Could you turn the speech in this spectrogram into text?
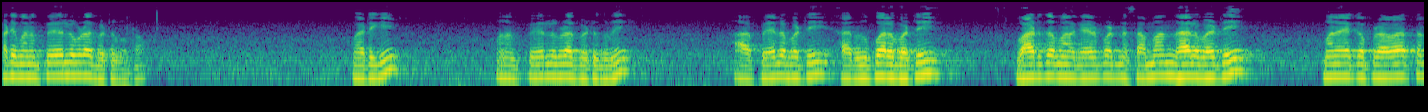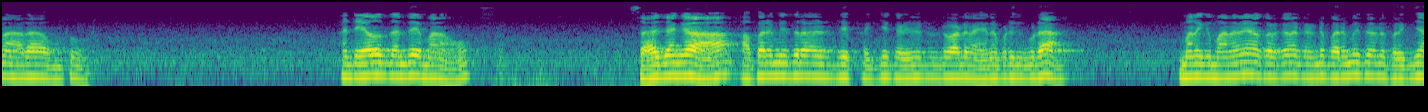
వాటికి మనం పేర్లు కూడా పెట్టుకుంటాం. వాటికి మనం పేర్లు కూడా పెట్టుకుని ఆ పేర్ల బట్టి ఆ రూపాల బట్టి వాటితో మనకు ఏర్పడిన సంబంధాలు బట్టి మన యొక్క ప్రవర్తన అలా ఉంటూ ఉంటుంది. అంటే ఏమవుతుందంటే మనం సహజంగా అపరిమితమైనటువంటి ప్రజ్ఞ కలిగినటువంటి వాళ్ళని అయినప్పటికీ కూడా మనకి మనమే ఒక రకమైనటువంటి పరిమితమైన ప్రజ్ఞ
